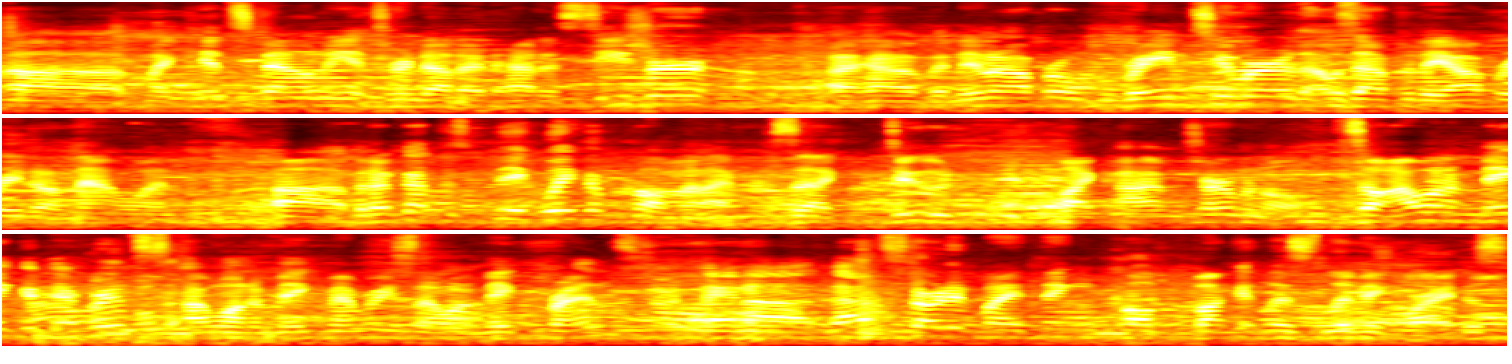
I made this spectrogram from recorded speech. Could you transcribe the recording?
uh, my kids found me, it turned out I'd had a seizure. I have an inoperable brain tumor, that was after they operated on that one. Uh, but I've got this big wake up call in my life. It's like, dude, like I'm terminal. So I want to make a difference, I want to make memories, I want to make friends. And uh, that started my thing called bucket list living where I just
